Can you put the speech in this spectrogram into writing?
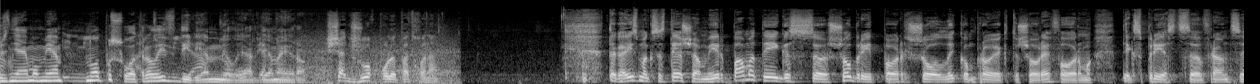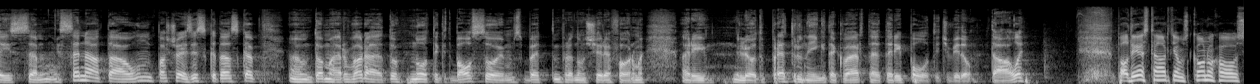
uzņēmumiem no pusotra līdz diviem miljardiem eiro. Tā kā izmaksas tiešām ir pamatīgas, šobrīd par šo likumprojektu, šo reformu tiek spriests eh, Francijas eh, senātā, un pašreiz izskatās, ka um, tomēr varētu notikt balsojums, bet, protams, šī reforma arī ļoti pretrunīgi tiek vērtēta arī politiķu vidū. Tāli. Paldies, Tārķams Konohaus,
